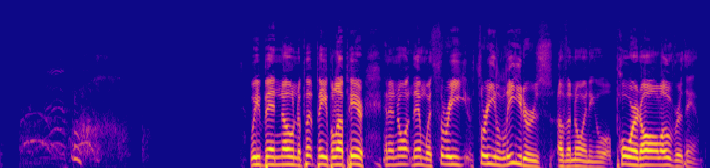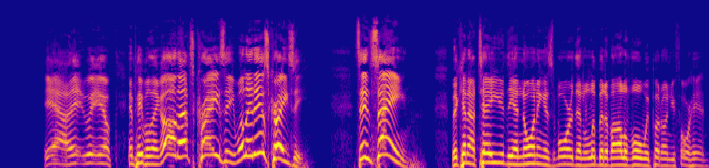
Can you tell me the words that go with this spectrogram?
We've been known to put people up here and anoint them with three three liters of anointing oil, pour it all over them. Yeah, it, you know, and people think, "Oh, that's crazy." Well, it is crazy. It's insane. But can I tell you, the anointing is more than a little bit of olive oil we put on your forehead.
